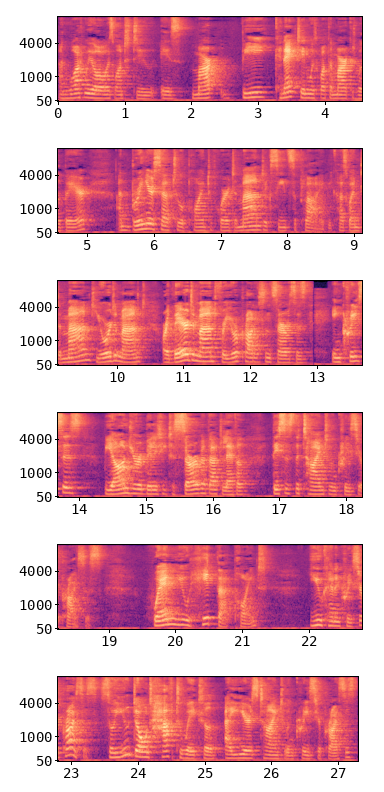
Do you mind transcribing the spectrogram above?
And what we always want to do is mark, be connecting with what the market will bear and bring yourself to a point of where demand exceeds supply. Because when demand, your demand, or their demand for your products and services increases beyond your ability to serve at that level, this is the time to increase your prices. When you hit that point, you can increase your prices. So you don't have to wait till a year's time to increase your prices.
